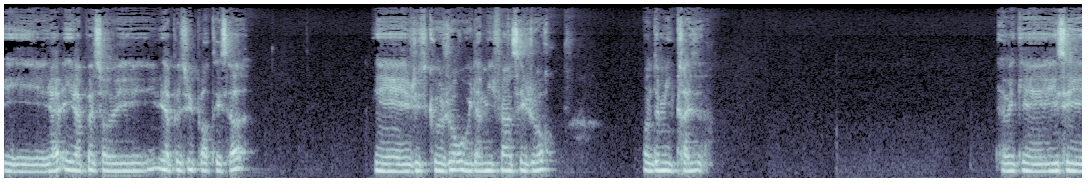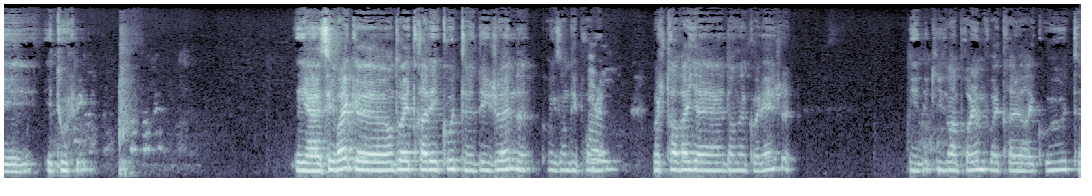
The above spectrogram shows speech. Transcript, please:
et il a, il a pas survé- il a pas supporté ça. Et jusqu'au jour où il a mis fin à ses jours, en 2013. Avec, il s'est étouffé. Et euh, c'est vrai qu'on doit être à l'écoute des jeunes quand ils ont des Ah problèmes. oui. Moi, je travaille euh, dans un collège. Et dès qu'ils ont un problème, il faut être à leur écoute.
